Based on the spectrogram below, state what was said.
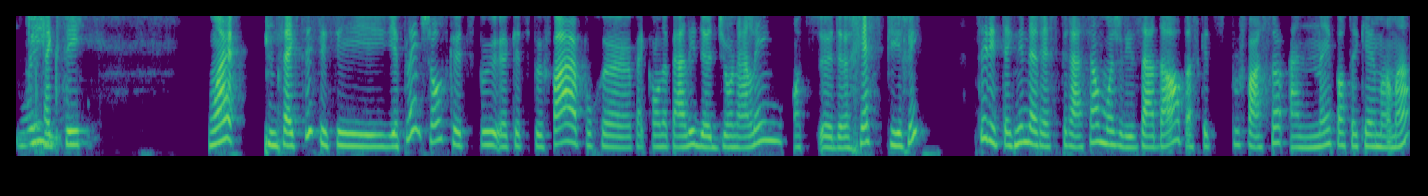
Oui. Fait que c'est. Ouais. Fait que tu sais, il y a plein de choses que tu peux, que tu peux faire pour. Euh, fait qu'on a parlé de journaling, euh, de respirer. Les techniques de respiration, moi, je les adore parce que tu peux faire ça à n'importe quel moment.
